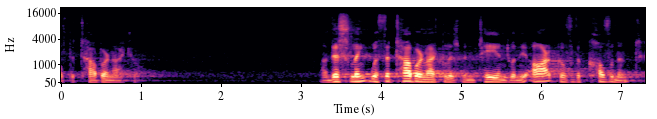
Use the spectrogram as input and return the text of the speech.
of the tabernacle. And this link with the tabernacle is maintained when the Ark of the Covenant,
